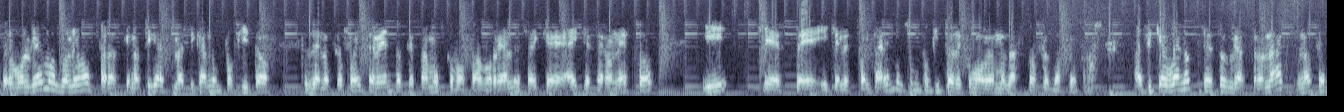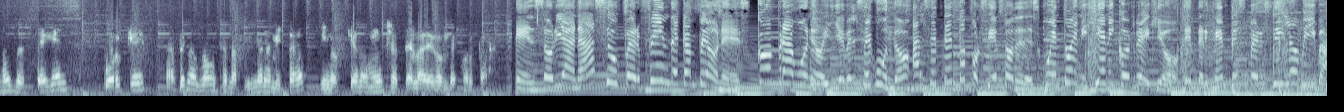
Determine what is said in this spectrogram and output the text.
pero volvemos, volvemos para que nos sigas platicando un poquito pues, de lo que fue este evento que estamos como reales, hay que hay que ser honestos y que este y que les contaremos un poquito de cómo vemos las cosas nosotros. Así que bueno, pues esto es Gastrolac, no se nos despeguen porque apenas vamos en la primera mitad y nos queda mucha tela de dónde cortar. En Soriana, super fin de campeones. Compra uno y lleve el segundo al 70% de descuento en higiénico regio, detergentes Persilo Viva,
